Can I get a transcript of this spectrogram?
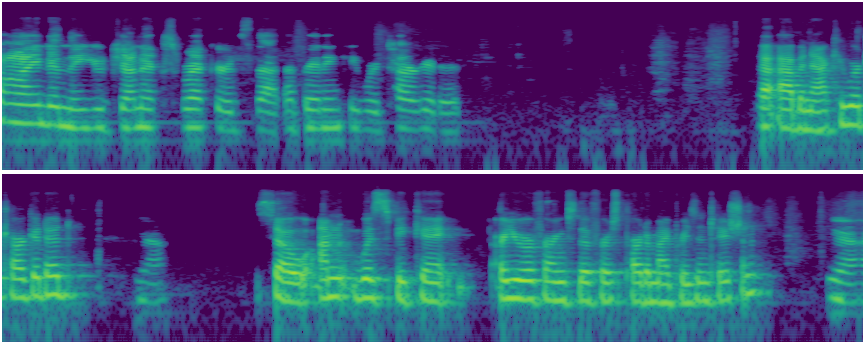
find in the eugenics records that Abenaki were targeted? That Abenaki were targeted? Yeah. So I was speaking, are you referring to the first part of my presentation? Yeah.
